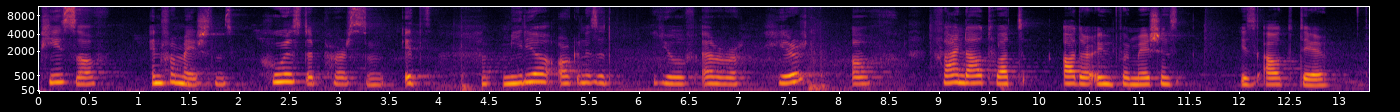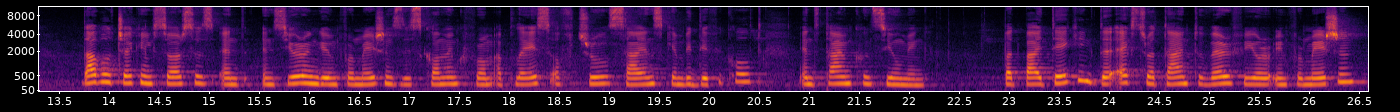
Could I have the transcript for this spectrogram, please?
piece of information? Who is the person? It's media organization you've ever heard of? Find out what other information is out there. Double checking sources and ensuring information is coming from a place of true science can be difficult and time consuming but by taking the extra time to verify your information,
